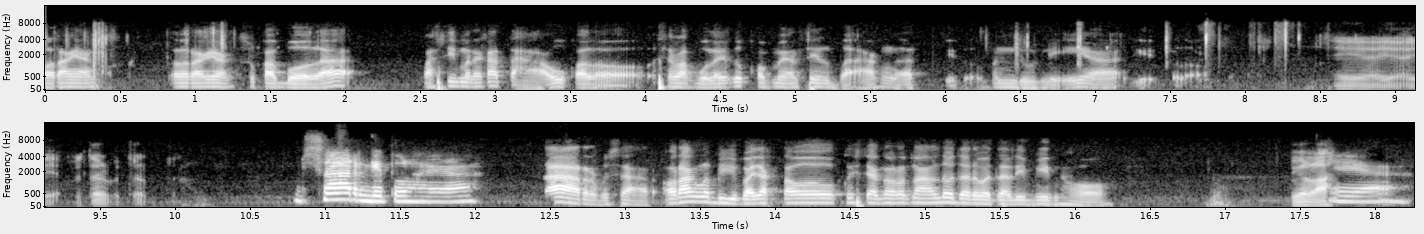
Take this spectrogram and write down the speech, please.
orang yang orang yang suka bola pasti mereka tahu kalau sepak bola itu komersil banget gitu mendunia gitu loh iya iya iya. Betul betul betul. Besar gitulah ya. Besar besar. Orang lebih banyak tahu Cristiano Ronaldo daripada Lee Min Ho. Yolah iya.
